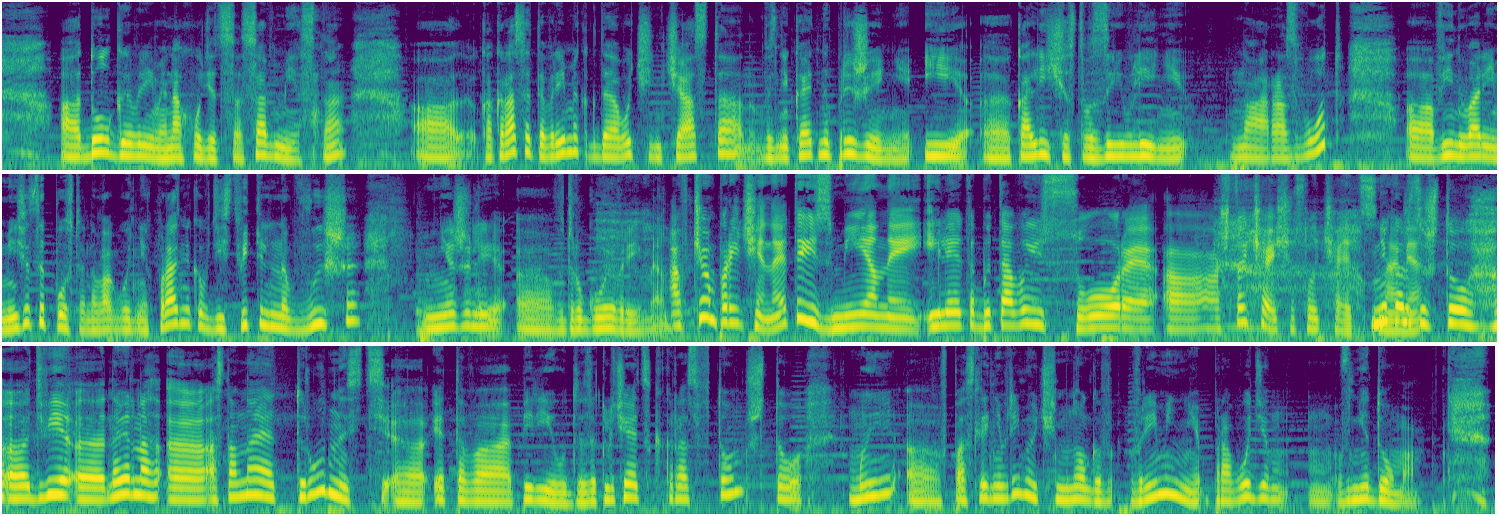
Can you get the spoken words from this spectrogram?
а, долгое время находится совместно, а, как раз это время, когда очень часто возникает напряжение и э, количество заявлений на развод э, в январе месяце после новогодних праздников действительно выше, нежели э, в другое время. А в чем причина? Это измены или это бытовые ссоры? А что чаще случается Мне нами? кажется, что э, две, наверное, основная трудность э, этого периода заключается как раз в том, что мы э, в последнее время очень много времени проводим вне дома.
